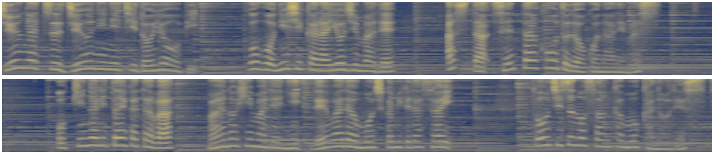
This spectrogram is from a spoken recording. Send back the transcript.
10月12日土曜日午後2時から4時までアスタセンターコートで行われます。お気になりたい方は前の日までに電話でお申し込みください。当日の参加も可能です。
